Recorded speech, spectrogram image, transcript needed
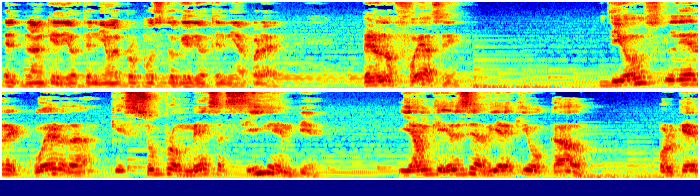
el plan que Dios tenía el propósito que Dios tenía para él. Pero no fue así. Dios le recuerda que su promesa sigue en pie. Y aunque él se había equivocado, ¿por qué?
